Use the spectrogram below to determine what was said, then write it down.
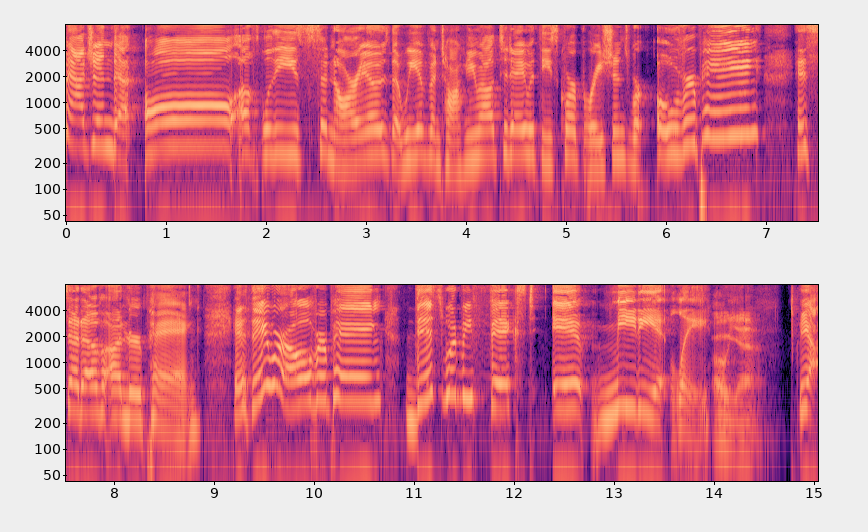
imagine that all of these scenarios that we have been talking about today with these corporations were overpaying instead of underpaying. If they were overpaying, this would be fixed immediately. Oh yeah. Yeah.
